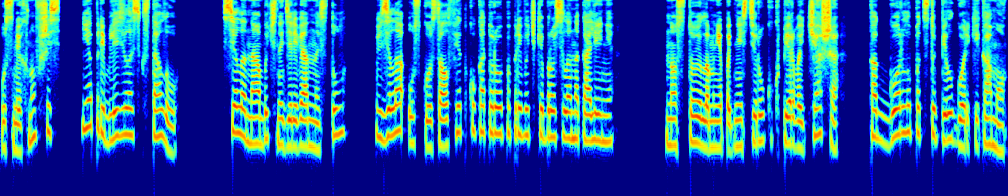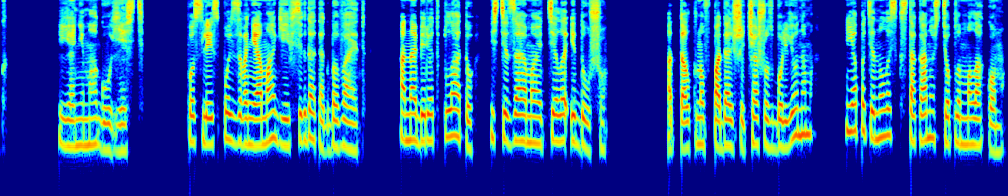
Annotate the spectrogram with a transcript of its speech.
Усмехнувшись, я приблизилась к столу. Села на обычный деревянный стул, взяла узкую салфетку, которую по привычке бросила на колени. Но стоило мне поднести руку к первой чаше, как к горлу подступил горький комок. Я не могу есть. После использования магии всегда так бывает. Она берет плату, истязая мое тело и душу. Оттолкнув подальше чашу с бульоном, я потянулась к стакану с теплым молоком.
